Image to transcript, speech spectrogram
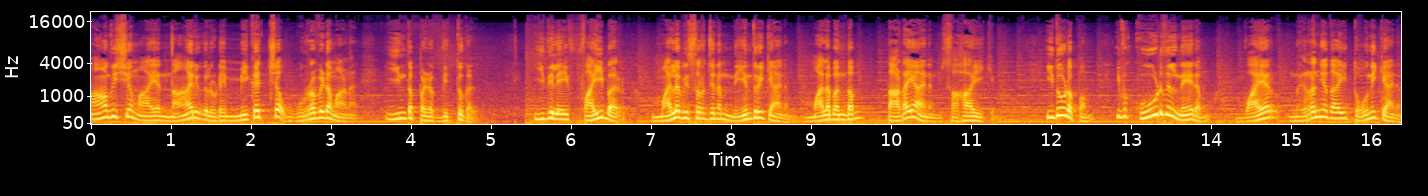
ആവശ്യമായ നാരുകളുടെ മികച്ച ഉറവിടമാണ് ഈന്തപ്പഴ വിത്തുകൾ. ഇതിലെ ഫൈബർ മലവിസർജനം നിയന്ത്രിക്കാനും മലബന്ധം തടയാനും സഹായിക്കും. ഇതോടൊപ്പം ഇവ കൂടുതൽ നേരം വയർ നിറഞ്ഞതായി തോന്നിക്കാനും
